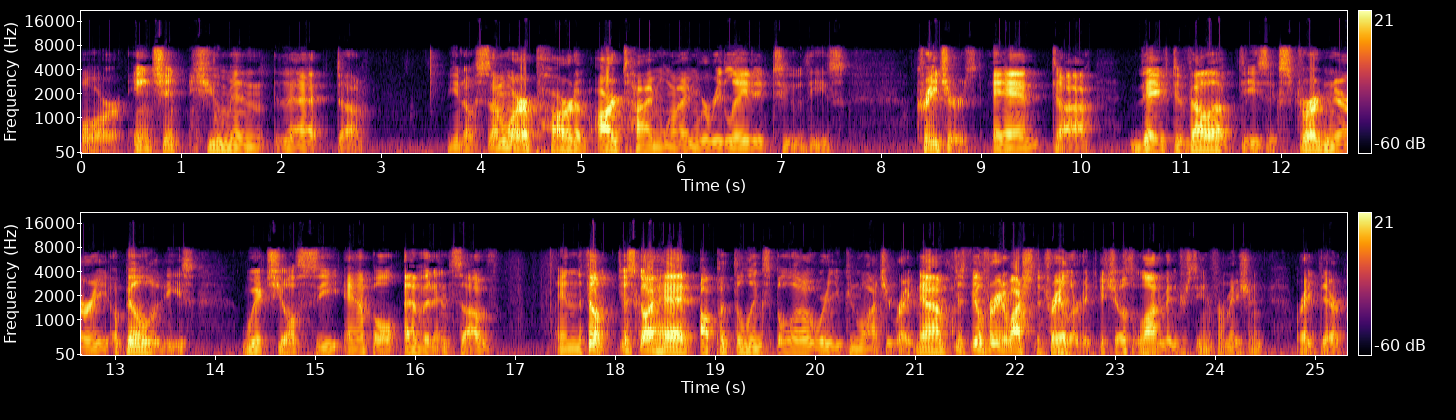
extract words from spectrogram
or ancient human that, uh, you know, somewhere a part of our timeline were related to these creatures, and uh, they've developed these extraordinary abilities, which you'll see ample evidence of in the film. Just go ahead. I'll put the links below where you can watch it right now. Just feel free to watch the trailer. It, it, shows a lot of interesting information right there.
